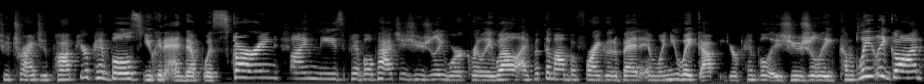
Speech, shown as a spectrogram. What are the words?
to try to pop your pimples. You can end up with scarring. Find these pimple patches usually work really well. I put them on before I go to bed and when you wake up, your pimple is usually completely gone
